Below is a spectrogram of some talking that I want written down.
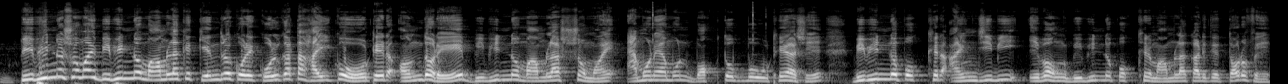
বিভিন্ন সময় বিভিন্ন মামলাকে কেন্দ্র করে কলকাতা হাইকোর্টের অন্দরে বিভিন্ন মামলার সময় এমন এমন বক্তব্য উঠে আসে বিভিন্ন পক্ষের আইনজীবী এবং বিভিন্ন পক্ষের মামলাকারীদের তরফে,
